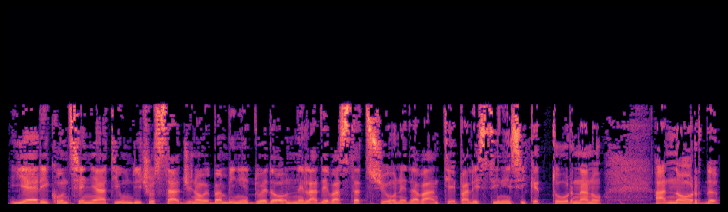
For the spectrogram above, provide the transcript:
Ieri consegnati 11 ostaggi, 9 bambini e 2 donne, la devastazione davanti ai palestinesi che tornano a nord.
